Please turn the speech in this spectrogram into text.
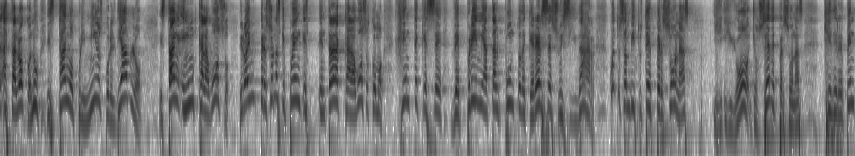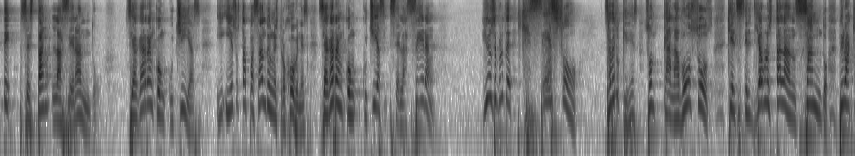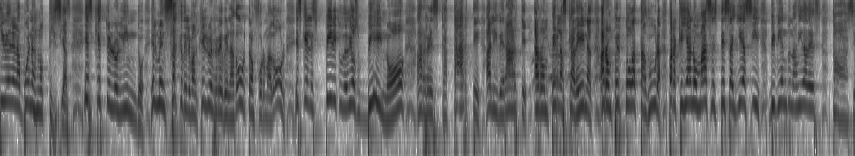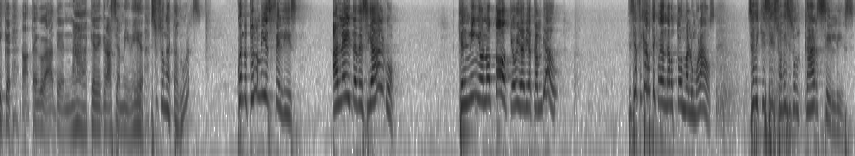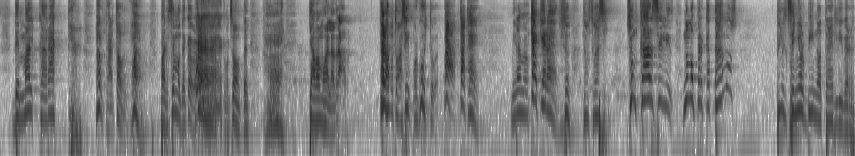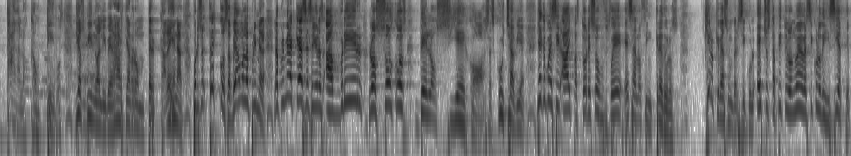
Hasta loco, no, están oprimidos por el diablo, están en un calabozo. Pero hay personas que pueden entrar a calabozos como gente que se deprime a tal punto de quererse suicidar. ¿Cuántos han visto ustedes personas y, yo, yo sé de personas que de repente se están lacerando, se agarran con cuchillas, y, y eso está pasando en nuestros jóvenes, se agarran con cuchillas y se laceran. Y uno se pregunta, ¿qué es eso? ¿Sabes lo que es? Son calabozos que el, diablo está lanzando. Pero aquí vienen las buenas noticias. Es que esto es lo lindo. El mensaje del Evangelio es revelador, transformador. Es que el Espíritu de Dios vino a rescatarte, a liberarte, a romper las cadenas, a romper toda atadura, para que ya no más estés allí así, viviendo una vida de... Así que no tengo de nada, que desgracia mi vida. Eso son ataduras. Cuando tú no me ves feliz, Aleida decía algo, que el niño notó que hoy había cambiado. Decía, fíjate usted que andamos todos malhumorados. ¿Sabe qué es eso? A veces son cárceles de mal carácter. Parecemos de que ya vamos a ladrar. Hablamos todo así, por gusto. Mírame, ¿qué quieres? No, así. Son cárceles. No nos percatamos. Pero el Señor vino a traer libertad a los cautivos. Dios vino a liberarte, a romper cadenas. Por eso, tres cosas. Veamos la primera. La primera que hace el Señor es abrir los ojos de los ciegos. Escucha bien. Ya que puede decir, ay, pastor, eso fue, es a los incrédulos. Quiero que veas un versículo. Hechos capítulo 9, versículo 17.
